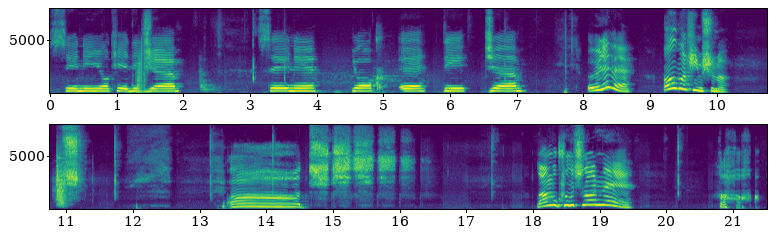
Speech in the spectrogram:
Seni yok edeceğim. Seni yok edeceğim. Öyle mi? Al bakayım şunu. Lan bu kılıçlar ne?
